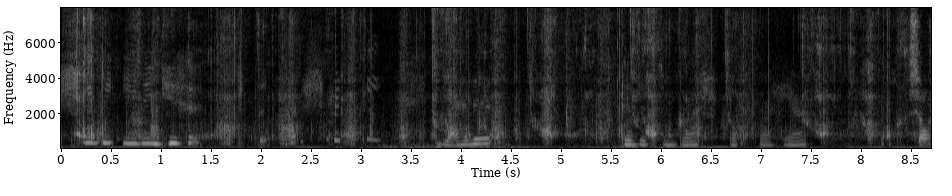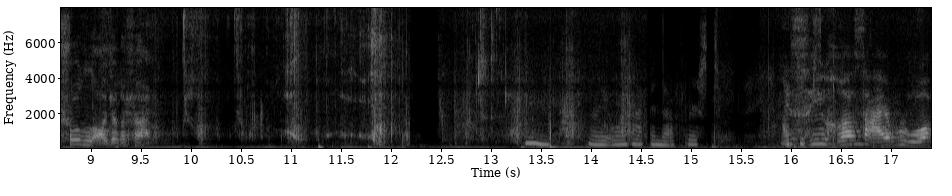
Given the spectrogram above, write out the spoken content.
She be eating it to brush. Get it? Because it's a brush, but for hair. 小梳子啊，这个是。Hmm. Wait, what happened at first? I 一吃一喝啥也不如。I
